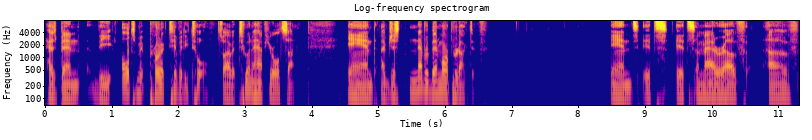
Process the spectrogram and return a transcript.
has been the ultimate productivity tool. So I have a two and a half year old son, and I've just never been more productive. And it's it's a matter of of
